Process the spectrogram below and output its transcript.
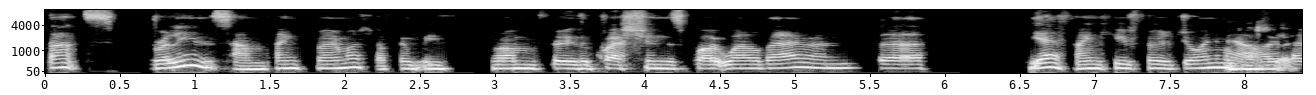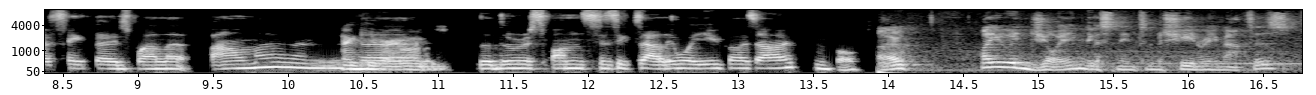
that's brilliant, Sam. Thank you very much. I think we've run through the questions quite well there, and uh, yeah, thank you for joining me. I hope everything goes well at Bauma, and thank you very uh, much. The, the response is exactly what you guys are hoping for. Hello, are you enjoying listening to Machinery Matters?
